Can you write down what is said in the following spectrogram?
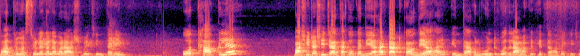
ভাদ্র মাস চলে গেলে আবার আসবে, চিন্তা নেই। ও থাকলে বাসি টাসি যা থাকে ওকে দেওয়া হয়, টাটকাও দেওয়া হয়, কিন্তু এখন ঘণ্টার বদলে আমাকে খেতে হবে। কিছু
